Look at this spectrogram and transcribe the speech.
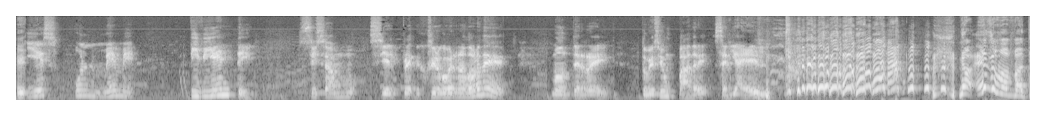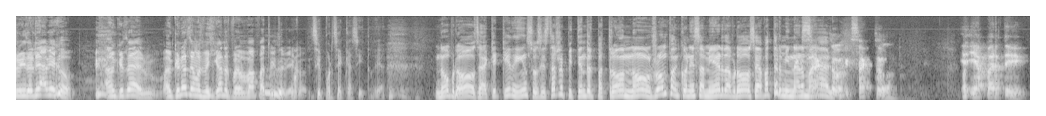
Eh. Y es un meme viviente. Si, Samu- si, el, pre- si el gobernador de Monterrey tuviese un padre, sería él. No, eso va para Twitter, ya, viejo. Aunque sea, aunque no seamos mexicanos, pero va para Twitter, viejo. Sí, por si acasito, ya. No, bro, o sea, qué, qué denso. Se está repitiendo el patrón, no. Rompan con esa mierda, bro. O sea, va a terminar mal. Exacto, exacto. Y, y aparte,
